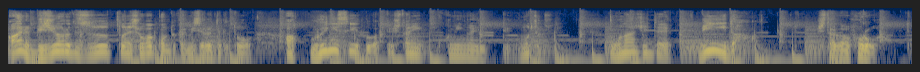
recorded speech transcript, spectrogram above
ああいうのビジュアルでずっとね小学校の時から見せられてるとあ上に政府があって下に国民がいるって思っちゃうんですよ。同じでリーダー下がフォロワーって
